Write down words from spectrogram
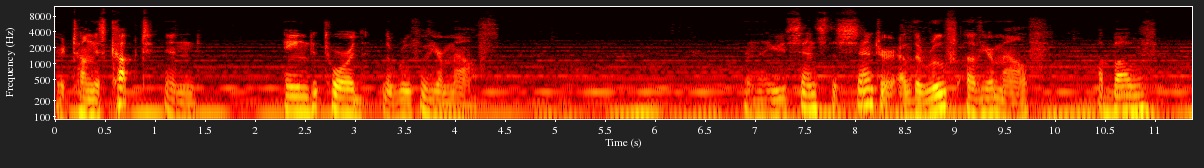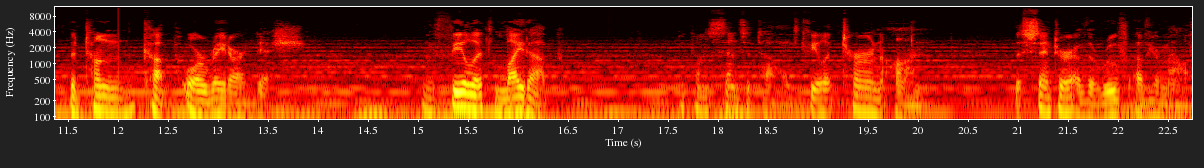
Your tongue is cupped and aimed toward the roof of your mouth. And you sense the center of the roof of your mouth above the tongue cup or radar dish and feel it light up, become sensitized, feel it turn on the center of the roof of your mouth.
